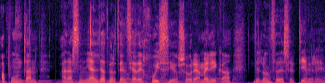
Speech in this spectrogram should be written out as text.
apuntan a la señal de advertencia de juicio sobre América del 11 de septiembre.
